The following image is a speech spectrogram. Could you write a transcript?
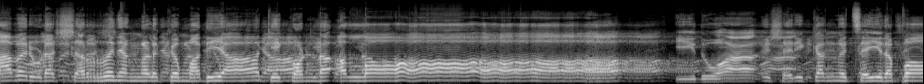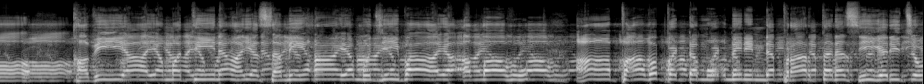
അവരുടെ ഷർറ് ഞങ്ങൾക്ക് മതിയാക്കിക്കൊണ്ട അല്ലാ. ഈ ദുആ ശരിക്കങ്ങ് ചെയ്തപ്പോ കവിയായ മതീനായ സമീആയ മുജീബായ അല്ലാഹു ആ പാവപ്പെട്ട മുഅ്മിനിന്റെ പ്രാർത്ഥന സ്വീകരിച്ചു.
